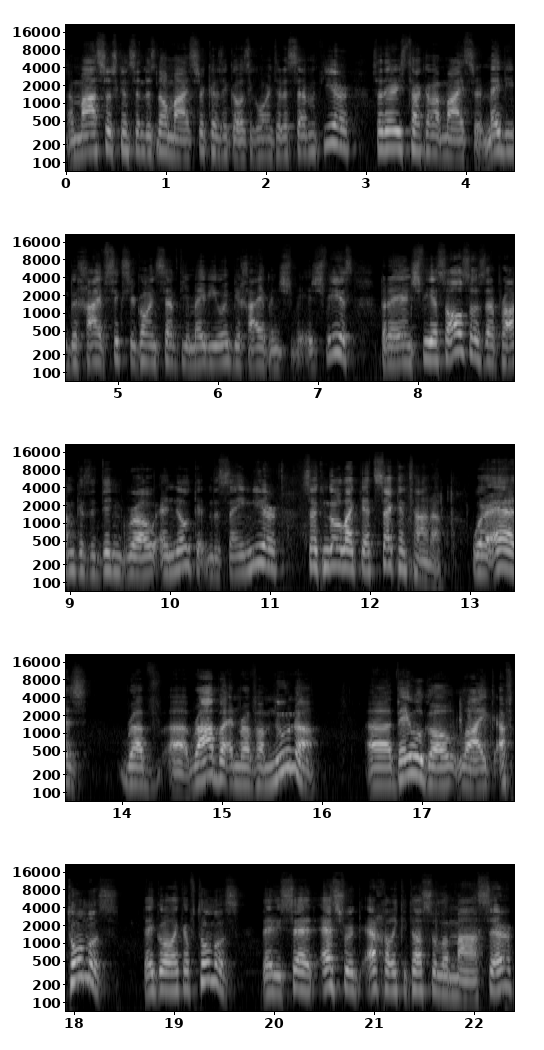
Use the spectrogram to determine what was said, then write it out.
a master is concerned, there's no master because it goes according to the seventh year. So there he's talking about master. Maybe b'chayiv six year going seventh year, maybe you would be chayiv in shvius, but in shvius also is that a problem because it didn't grow and milk it in the same year, so it can go like that second tana. Whereas Rav uh, Rabba and Rav Amnuna, uh, they will go like Avtomus. They go like Avtomus that he said Esrig Echel Likitasu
